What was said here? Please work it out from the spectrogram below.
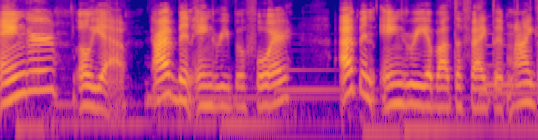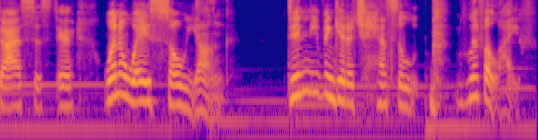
anger, oh yeah, I've been angry before. I've been angry about the fact that my god sister went away so young, didn't even get a chance to live a life.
